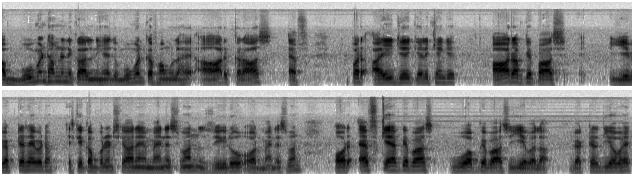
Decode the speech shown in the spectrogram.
अब मूवमेंट हमने निकालनी है तो मूवमेंट का फार्मूला है आर क्रॉस एफ़ पर आई जे के लिखेंगे? आर आपके पास, ये वेक्टर है बेटा, इसके कंपोनेंट्स क्या आ रहे हैं? माइनस वन ज़ीरो और माइनस वन और एफ़ के आपके पास? वो आपके पास ये वाला वेक्टर दिया हुआ है।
